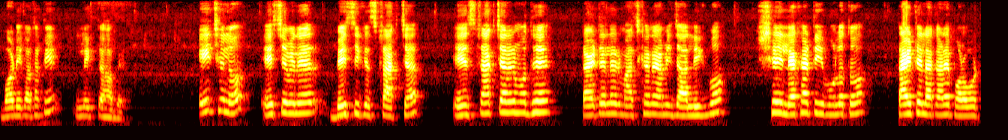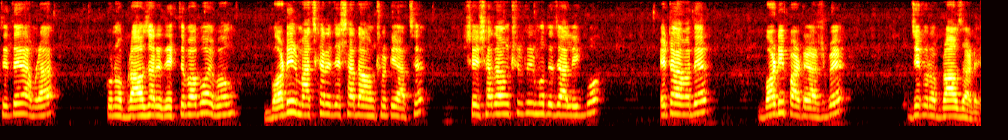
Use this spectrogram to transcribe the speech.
বডি কথাটি লিখতে হবে। এই ছিল এইচটিএমএল এর বেসিক স্ট্রাকচার এই স্ট্রাকচারের মধ্যে টাইটেলের মাঝখানে আমি যা লিখব, সেই লেখাটি মূলত টাইটেল আকারে পরবর্তীতে আমরা কোনো ব্রাউজারে দেখতে পাবো এবং বডির মাঝখানে যে সাদা অংশটি আছে, সেই সাদা অংশটির মধ্যে যা লিখব, এটা আমাদের বডি পার্টে আসবে যে কোনো ব্রাউজারে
